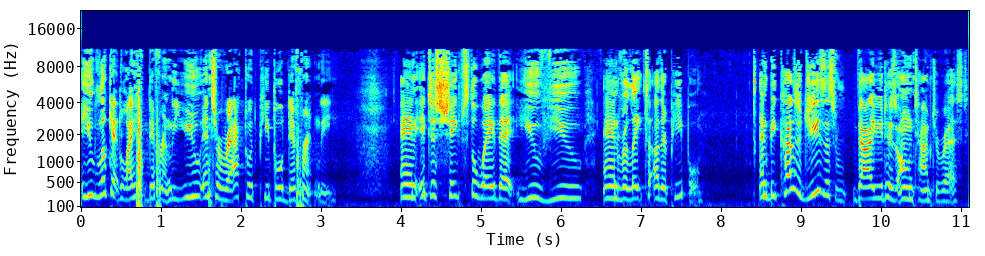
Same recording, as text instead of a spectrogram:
you look at life differently. You interact with people differently and it just shapes the way that you view and relate to other people. And because Jesus valued his own time to rest,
